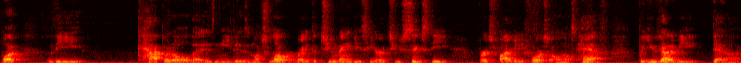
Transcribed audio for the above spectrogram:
but the capital that is needed is much lower, right? The 290s here are 260 versus 584, so almost half. But you got to be dead on.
